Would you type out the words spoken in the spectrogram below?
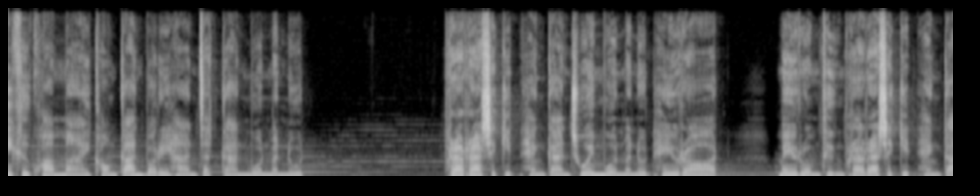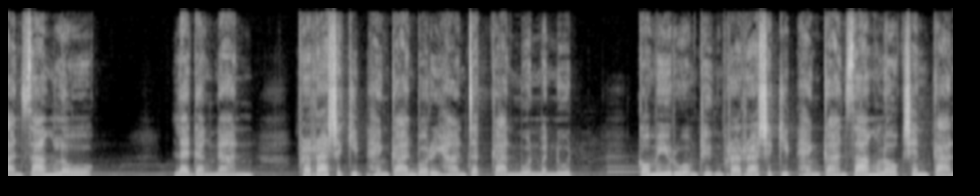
ี่คือความหมายของการบริหารจัดการมวลมนุษย์ พระราชกิจแห่งการช่วยมวลมนุษย์ให้รอด ไม่รวมถึงพระราชกิจแห่งการสร้างโลก และดังนั้น พระราชกิจแห่งการบริหารจัดการมวลมนุษย์ ก็ไม่รวมถึงพระราชกิจแห่งการสร้างโลกเช่นกัน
